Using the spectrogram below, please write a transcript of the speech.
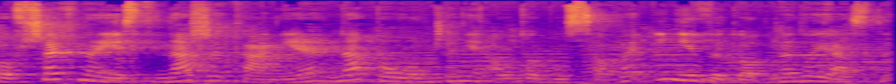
Powszechne jest narzekanie na połączenie autobusowe i niewygodne dojazdy.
